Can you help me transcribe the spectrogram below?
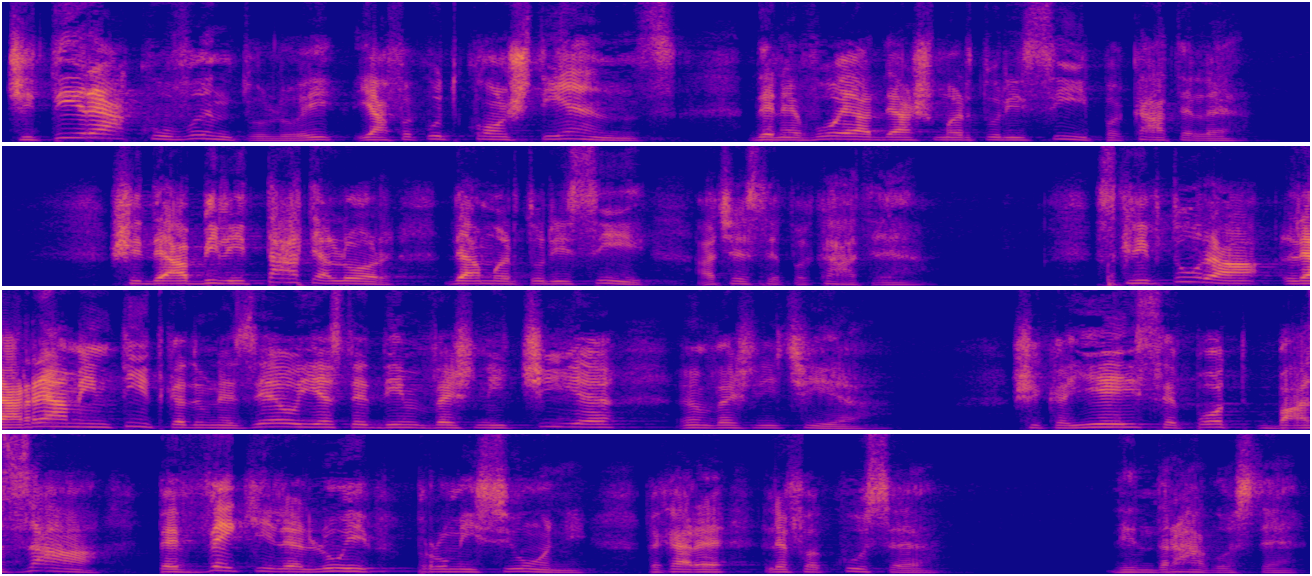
Citirea cuvântului i-a făcut conștienți de nevoia de a-și mărturisi păcatele și de abilitatea lor de a mărturisi aceste păcate. Scriptura le-a reamintit că Dumnezeu este din veșnicie în veșnicie și că ei se pot baza pe vechile lui promisiuni pe care le făcuse din dragoste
